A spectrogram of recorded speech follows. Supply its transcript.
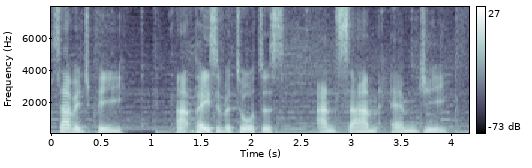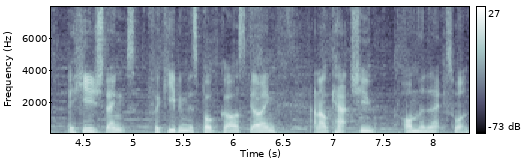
Savage P, at Pace of a Tortoise, and Sam MG. A huge thanks for keeping this podcast going, and I'll catch you on the next one.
